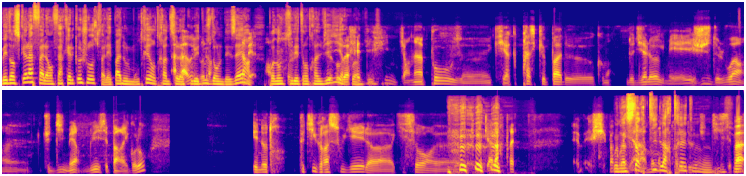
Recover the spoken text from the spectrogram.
Mais dans ce cas-là, fallait en faire quelque chose. Fallait pas nous le montrer en train de se Ah la bah couler oui, douce voilà. dans le désert Non, pendant qu'il était en train de vieillir. Quoi. Fett des films qui en impose, euh, qui a presque pas de comment de dialogue, mais juste de le voir, hein, tu te dis merde, lui c'est pas un rigolo. Et notre petit grassouillet là qui sort euh, qui à la retraite. eh ben, je sais pas On quoi, a sorti de la retraite, ouais. c'est Bah.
